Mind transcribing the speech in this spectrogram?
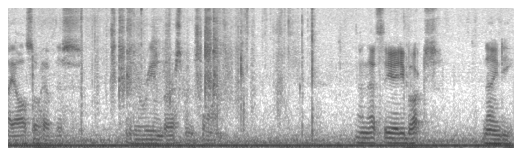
I also have this, is a reimbursement form, And that's the eighty bucks, ninety.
